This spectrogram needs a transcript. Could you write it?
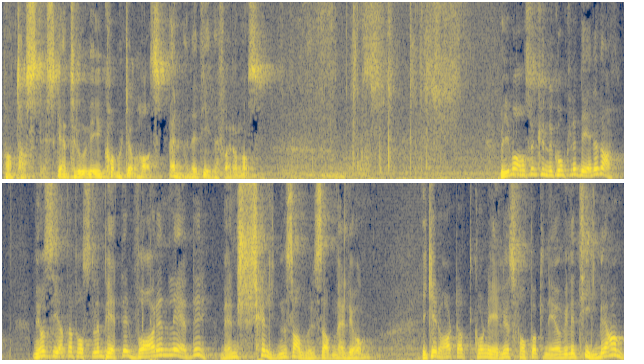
Fantastisk. Jeg tror vi kommer til å ha spennende tider foran oss. Vi må altså kunne konkludere, da med å si at apostelen Peter var en leder med en sjelden salvelse av Den hellige ånd. Ikke rart at Kornelius falt på kne og ville tilbe ham.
